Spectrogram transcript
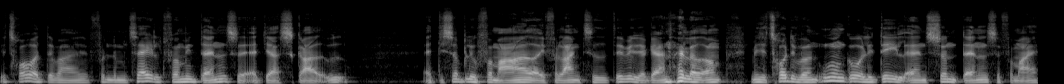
jeg tror, at det var fundamentalt for min dannelse, at jeg skred ud at det så blev for meget og i for lang tid, det vil jeg gerne have lavet om. Men jeg tror, det var en uundgåelig del af en sund dannelse for mig,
